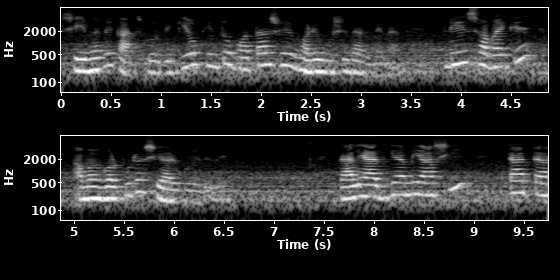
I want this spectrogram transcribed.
সেইভাবে কাজ করবে। কেউ কিন্তু হতাশ হয়ে ঘরে বসে থাকবে না। প্লিজ সবাইকে আমার গল্পটা শেয়ার করে দেবে। তাহলে আজকে আমি আসি। টাটা!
